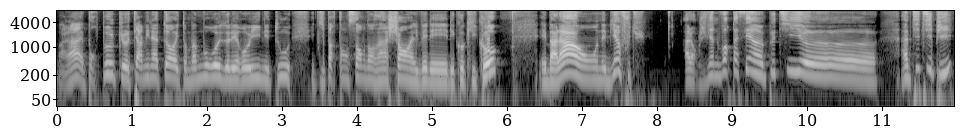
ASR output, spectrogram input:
Voilà. Et pour peu que Terminator il tombe amoureuse de l'héroïne et tout, et qu'ils partent ensemble dans un champ élever des, des coquelicots, et ben là on est bien foutu. Alors je viens de voir passer un petit euh, un petit Tipeee.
